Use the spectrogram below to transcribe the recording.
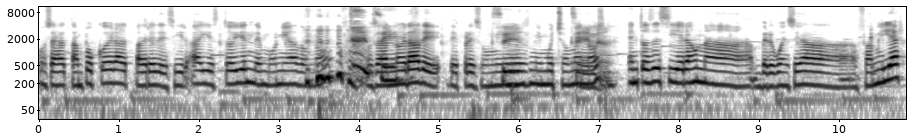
o sea, tampoco era padre decir, ay, estoy endemoniado, ¿no? o sea, no era de, presumir ni mucho menos. Entonces sí era una vergüenza familiar,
